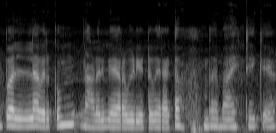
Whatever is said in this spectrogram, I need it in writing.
അപ്പോൾ എല്ലാവർക്കും നാളെ ഒരു വേറെ വീഡിയോ ഇട്ട് വരാം കേട്ടോ ബൈ ബൈ ടേക്ക് കെയർ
